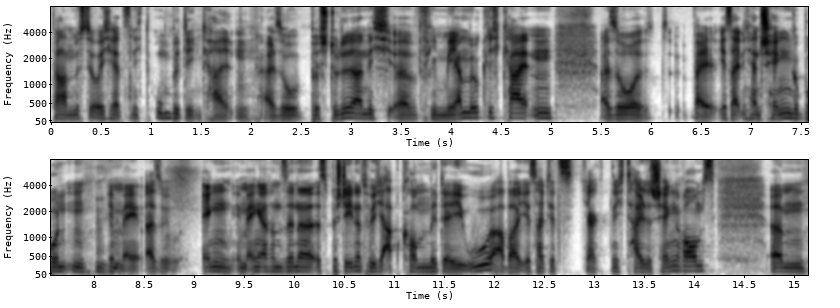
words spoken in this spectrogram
da müsst ihr euch jetzt nicht unbedingt halten. Also bestünde da nicht äh, viel mehr Möglichkeiten. Also, weil ihr seid nicht an Schengen gebunden, mhm. im, also eng, im engeren Sinne. Es bestehen natürlich Abkommen mit der EU, aber ihr seid jetzt ja nicht Teil des Schengen-Raums. Ähm,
